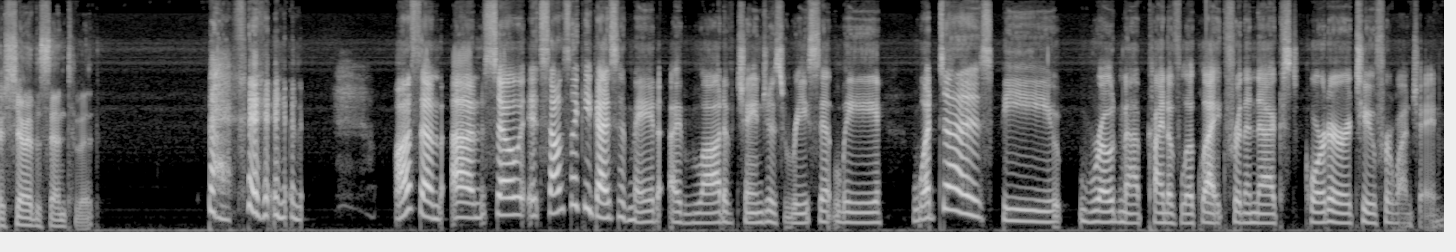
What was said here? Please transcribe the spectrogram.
I share the sentiment. awesome. Um, so it sounds like you guys have made a lot of changes recently. What does the roadmap kind of look like for the next quarter or two for Wanchain?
